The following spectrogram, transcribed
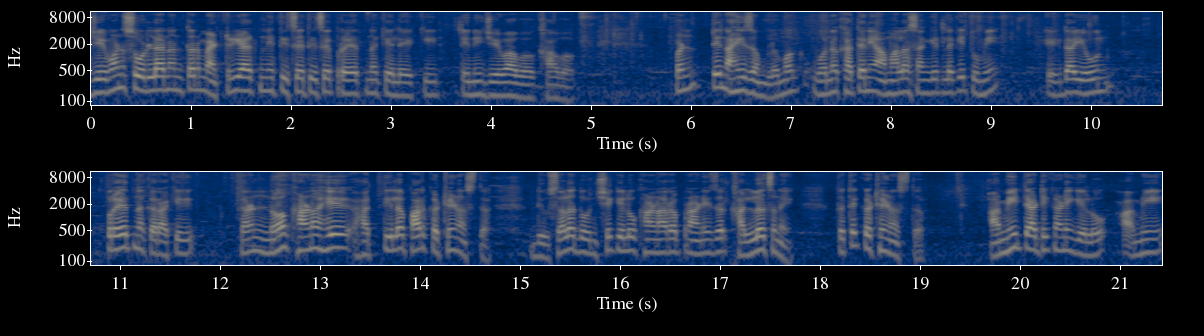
जेवण सोडल्यानंतर मॅट्रियाकने तिचे तिचे प्रयत्न केले की तिने जेवावं खावं. पण ते नाही जमलं. मग वन खात्याने आम्हाला सांगितलं की तुम्ही एकदा येऊन प्रयत्न करा की कारण न खाणं हे हत्तीला फार कठीण असतं. दिवसाला दोनशे किलो खाणारं प्राणी जर खाल्लंच नाही तर ते कठीण असतं. आम्ही त्या ठिकाणी गेलो आम्ही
